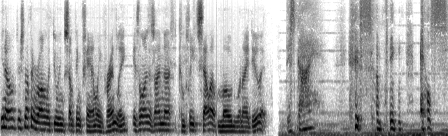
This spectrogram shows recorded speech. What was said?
you know, there's nothing wrong with doing something family friendly as long as I'm not complete sellout mode when I do it. This guy is something else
